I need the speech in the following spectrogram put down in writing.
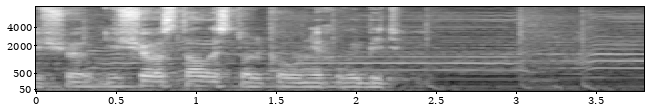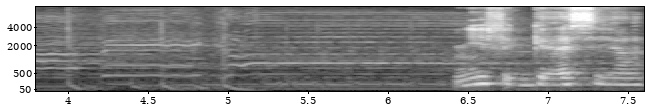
Еще, еще осталось только у них выбить. Нифига себе.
